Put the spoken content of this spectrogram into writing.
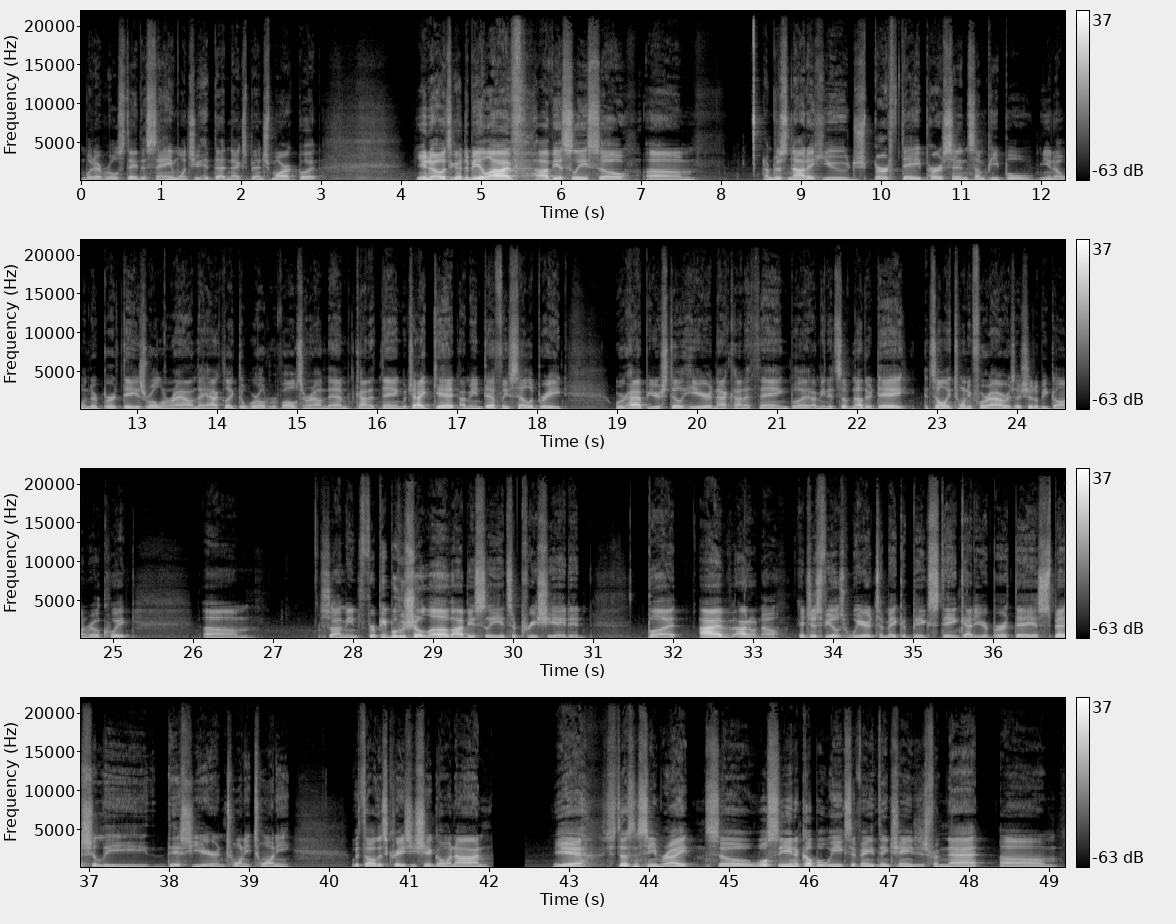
whatever will stay the same once you hit that next benchmark. But, you know, it's good to be alive, obviously. So, um, I'm just not a huge birthday person. Some people, you know, when their birthdays roll around, they act like the world revolves around them, kind of thing, which I get. I mean, definitely celebrate. We're happy you're still here and that kind of thing. But I mean, it's another day. It's only 24 hours. I should have be gone real quick. Um, so I mean, for people who show love, obviously it's appreciated. But I've I don't know it just feels weird to make a big stink out of your birthday, especially this year in 2020 with all this crazy shit going on. Yeah, just doesn't seem right. So we'll see in a couple weeks if anything changes from that. Um,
